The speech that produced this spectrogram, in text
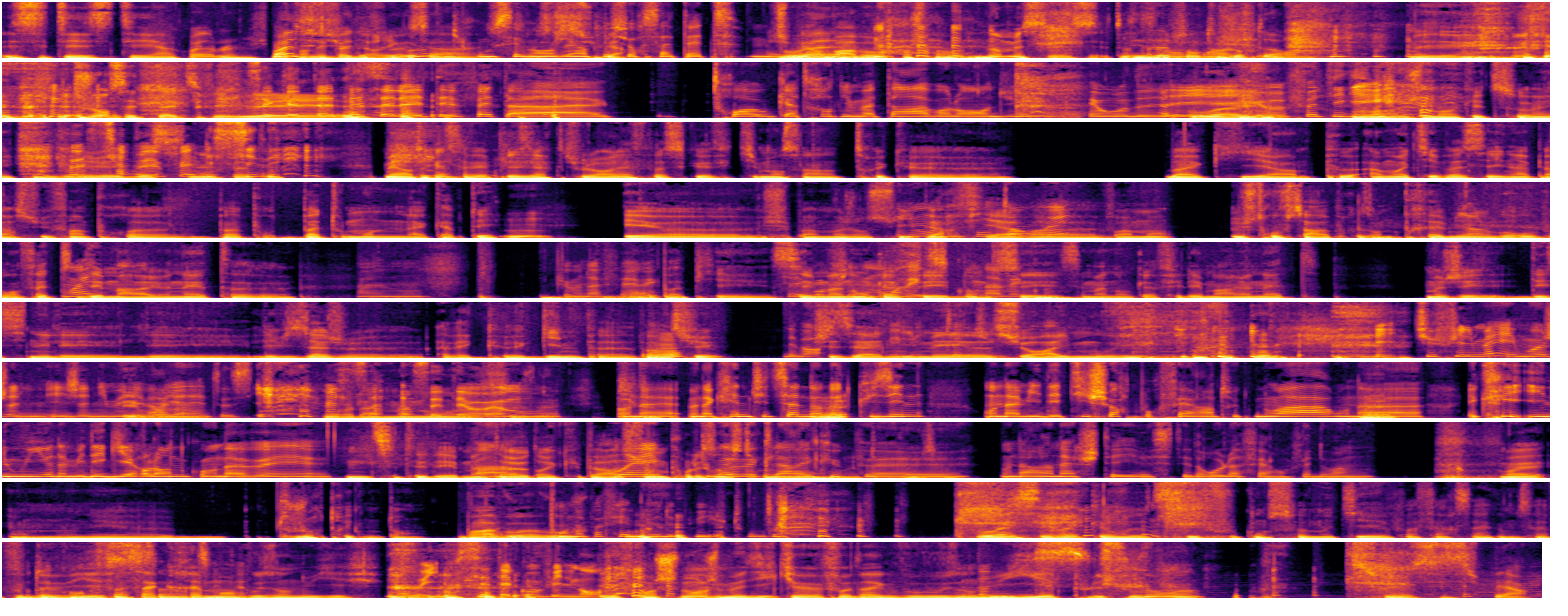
et c'était c'était incroyable. Je Ouais, m'attendais pas du tout à ça. On s'est vengé un peu sur sa tête. Mais Ouais. bravo, franchement. Non, mais c'est c'est Les absents toujours tort. mais- J'ai toujours cette tête, il fait. c'est que ta tête, elle a été faite à 3 ou 4 heures du matin avant le rendu. Et on est Ouais. fatigué. Moi, je manquais de sommeil quand j'ai dessiné Mais en tout cas, ça fait plaisir que tu le relèves parce qu'effectivement, c'est un truc euh, bah, qui est un peu à moitié passé inaperçu. Enfin, pour euh, pas pour pas tout le monde l'a capté. Mm. Et euh, je sais pas, moi, j'en suis hyper fier. ouais. euh, vraiment, je trouve que ça représente très bien le groupe en fait, Ouais. des marionnettes euh, on a fait en avec. papier. c'est Manon qui a fait donc c'est Manon qui a fait les marionnettes. Moi, j'ai dessiné les, les, les visages avec Gimp par-dessus. D'abord, Je les ai animés toi, tu- euh, sur iMovie. et tu filmais et moi j'animais Et les voilà. marionnettes aussi. Voilà, Manon, C'était euh, vraiment. faisait- On a, on a créé une petite scène dans Ouais. notre cuisine. On a mis des t-shirts pour faire un truc noir. On a écrit Inouï. On a mis des guirlandes qu'on avait. C'était des matériaux de récupération Ouais, pour les tout avec la récup. euh, on n'a rien acheté. C'était drôle à faire en fait, vraiment. Ouais, on en est euh, toujours très content. Bravo à On vous. n'a pas fait mieux depuis, je trouve. Ouais, c'est vrai que c'est fou qu'on soit motivé pour faire ça comme ça. Vous Faudrait deviez ça, sacrément etc. vous ennuyer. bah oui, c'était le confinement. Et franchement, je me dis qu'il faudrait que vous vous ennuyiez plus souvent. hein. Parce que c'est super.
